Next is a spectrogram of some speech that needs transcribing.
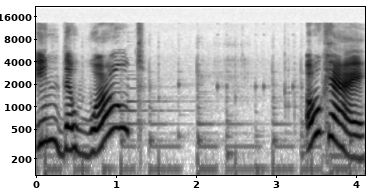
in the world? Okay.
